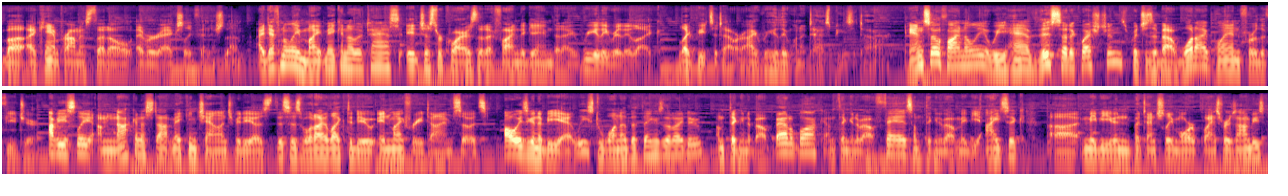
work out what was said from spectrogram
but I can't promise that I'll ever actually finish them. I definitely might make another TAS, it just requires that I find a game that I really, really like, like Pizza Tower. I really want to TAS Pizza Tower. And so finally, we have this set of questions, which is about what I plan for the future. Obviously, I'm not going to stop making challenge videos. This is what I like to do in my free time, so it's always going to be at least one of the things that I do. I'm thinking about BattleBlock, I'm thinking about Fez, I'm thinking about maybe Isaac, uh, maybe even potentially more Plants vs. Zombies,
